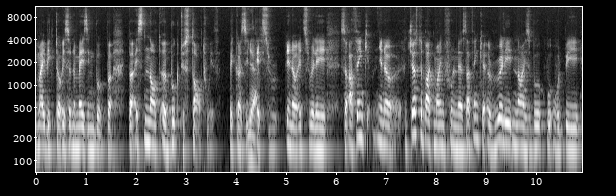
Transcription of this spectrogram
My Big Toe is an amazing book, but but it's not a book to start with because it, yes. it's you know it's really so I think you know just about mindfulness. I think a really nice book w- would be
